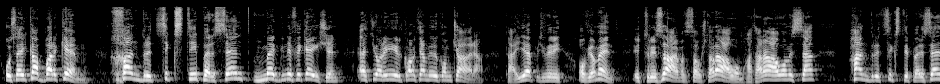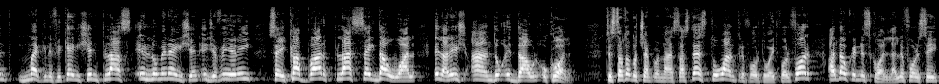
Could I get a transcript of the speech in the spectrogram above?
u se jkabbar kemm? 160 per cent magnification qed jorijilkom, qed jagħmlilkom ċara. Tajjeb, ġifieri, ovvjament, it-triżar ma tistgħux tarawhom, ħa tarawhom issa, 160 per cent magnification plus illumination, iġifieri se jkabbar plus se jdawwal il għaliex għandu id-dawl ukoll. Tistgħu taqdu ċempjonna issa stess 2134844 għal dawk in-nies kollha li forsi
